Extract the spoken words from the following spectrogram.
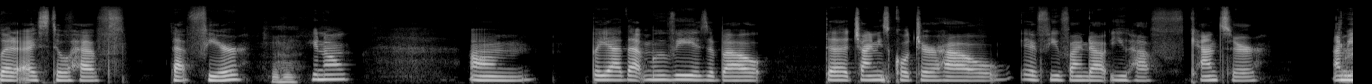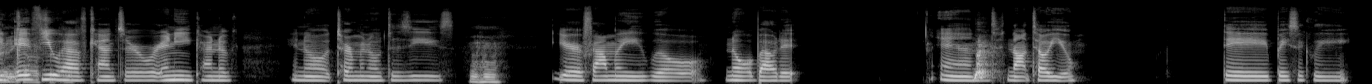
but i still have that fear hmm you know? Um but yeah that movie is about the chinese culture how if you find out you have cancer i Or mean if of you have cancer or any kind of you know terminal disease hmm your family will know about it and not tell you. They basically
